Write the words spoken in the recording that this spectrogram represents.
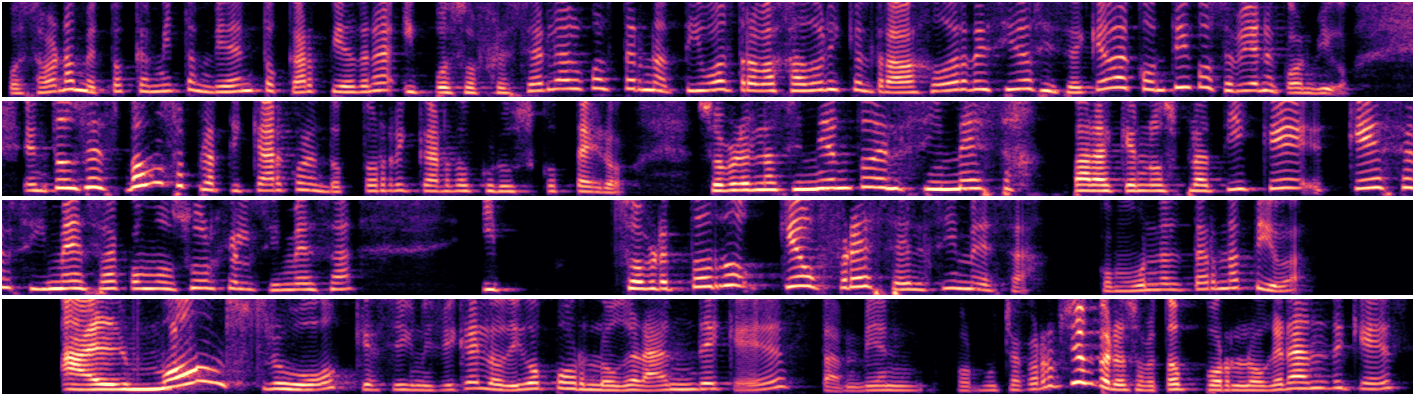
pues ahora me toca a mí también tocar piedra y pues ofrecerle algo alternativo al trabajador y que el trabajador decida si se queda contigo o se viene conmigo. Entonces, vamos a platicar con el doctor Ricardo Cruz Cotero sobre el nacimiento del CIMESA, para que nos platique qué es el CIMESA, cómo surge el CIMESA sobre todo, qué ofrece el CIMESA como una alternativa al monstruo que significa, y lo digo por lo grande que es, también por mucha corrupción, pero sobre todo por lo grande que es,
